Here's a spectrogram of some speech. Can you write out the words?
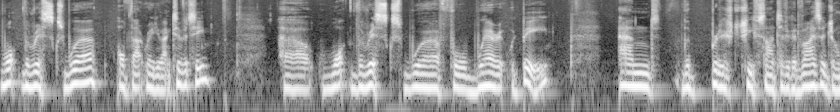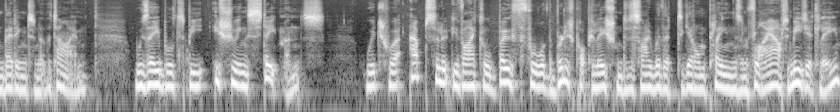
what the risks were of that radioactivity, uh, what the risks were for where it would be, and the British Chief Scientific Advisor, John Beddington, at the time, was able to be issuing statements which were absolutely vital both for the British population to decide whether to get on planes and fly out immediately,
